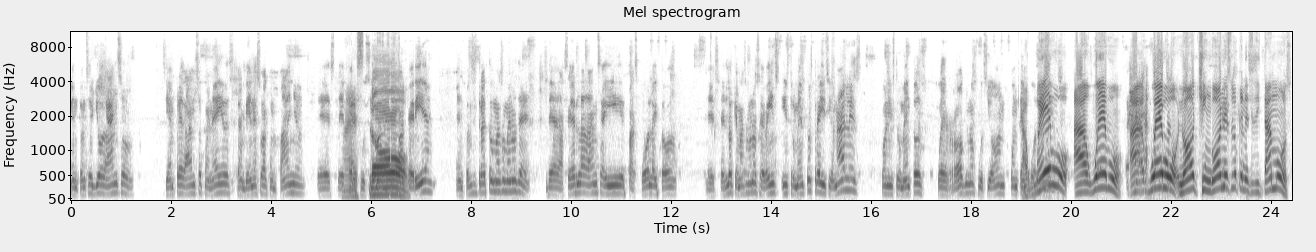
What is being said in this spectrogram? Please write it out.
Entonces yo danzo, siempre danzo con ellos, también eso acompaño, este, Maestro. percusión, batería. Entonces trato más o menos de, de hacer la danza ahí, pascola y todo. Este es lo que más o menos se ve, ins- instrumentos tradicionales con instrumentos, pues rock, no fusión, A contemporáneo. huevo, a huevo, a huevo. No, chingón, es lo que necesitamos.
